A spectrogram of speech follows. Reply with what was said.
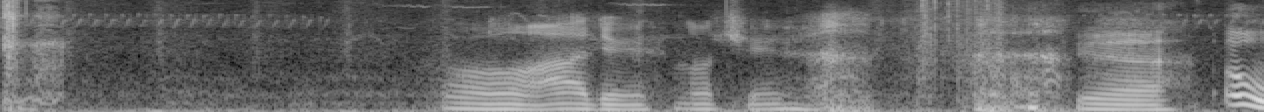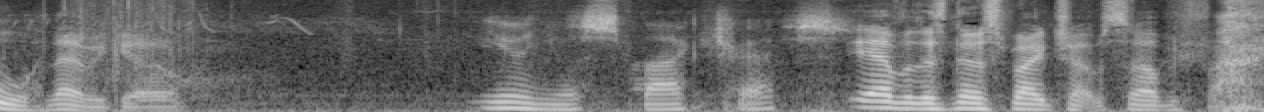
Oh, I do, not you. Yeah. Oh, there we go. you and your spike traps. Yeah, but there's no spike traps, so I'll be fine.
